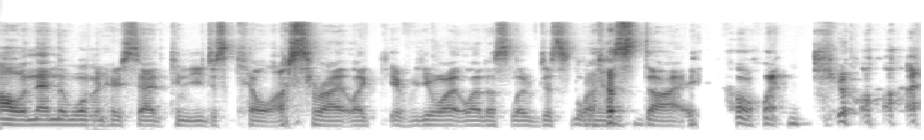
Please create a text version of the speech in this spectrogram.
Oh, and then the woman who said, "Can you just kill us?" Right? Like if you won't let us live, just let Mm. us die. Oh my god!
